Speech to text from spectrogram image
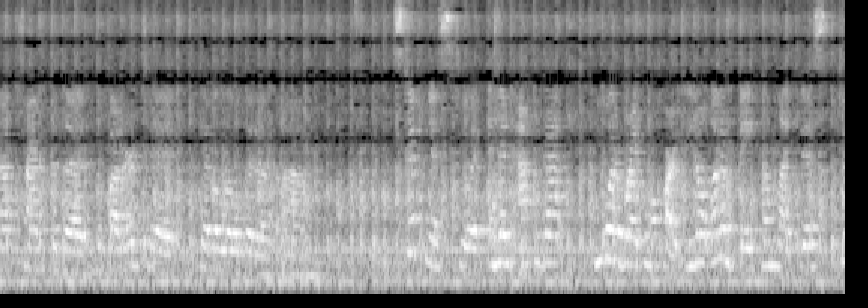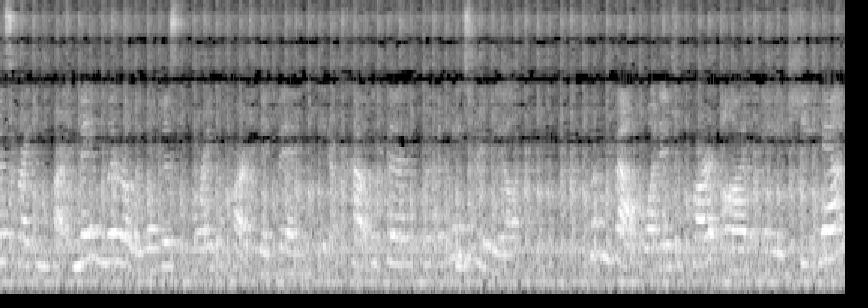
enough time for the, the butter to get a little bit of um, stiffness to it. And then after that, you want to break them apart. You don't want to bake them like this, just break them apart. And they literally will just break apart. They've been, you know, cut with the, with the pastry wheel. Put them about one inch apart on a sheet pan.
